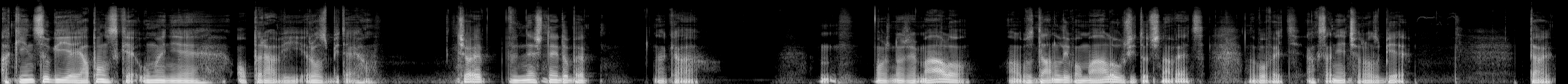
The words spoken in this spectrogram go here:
A kintsugi je japonské umenie opravy rozbitého. Čo je v dnešnej dobe taká možno, že málo alebo zdanlivo málo užitočná vec, lebo veď ak sa niečo rozbije, tak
